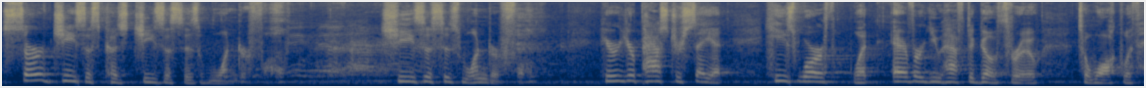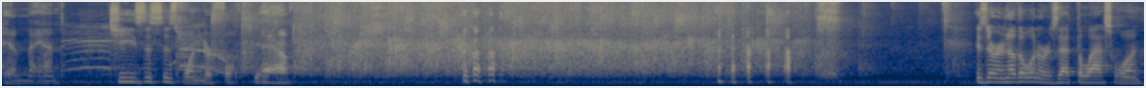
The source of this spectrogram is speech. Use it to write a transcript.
Serve Jesus because Jesus is wonderful. Amen. Jesus is wonderful. Hear your pastor say it. He's worth whatever you have to go through to walk with him, man. Jesus is wonderful. Yeah. is there another one or is that the last one?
